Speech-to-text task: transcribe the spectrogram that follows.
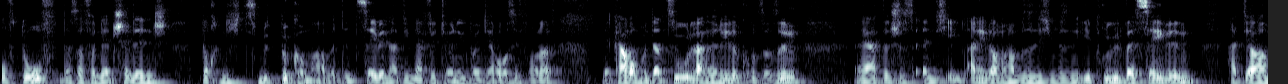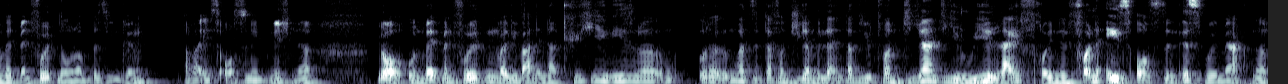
auf doof, dass er von der Challenge doch nichts mitbekommen habe. Denn Sabin hat ihn ja für Turning Point herausgefordert. Der kam auch mit dazu, lange Rede, kurzer Sinn. Er hat dann schlussendlich eben angenommen, haben sie sich ein bisschen geprügelt, weil Sabin hat ja Madman Fulton auch noch besiegen können. Aber Ace Austin eben nicht, ne? Ja, und Madman Fulton, weil die waren in der Küche gewesen oder, oder irgendwas, sind da von Gia Miller interviewt worden, die ja die Real-Life-Freundin von Ace Austin ist, wohl merkt, ne?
